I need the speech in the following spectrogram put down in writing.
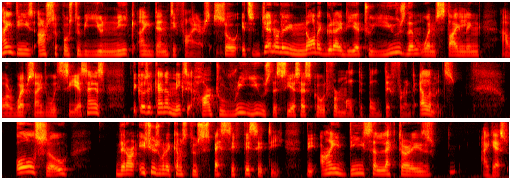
IDs are supposed to be unique identifiers, so it's generally not a good idea to use them when styling our website with CSS because it kind of makes it hard to reuse the CSS code for multiple different elements. Also, there are issues when it comes to specificity. The ID selector is, I guess,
